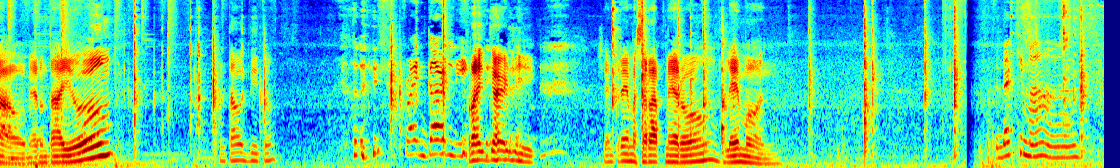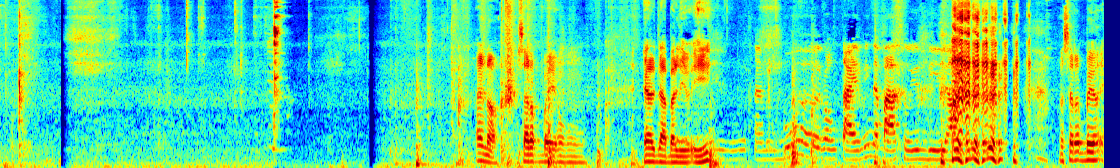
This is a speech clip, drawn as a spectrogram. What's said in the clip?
Lugaw. Meron tayong... Ang tawag dito? Fried garlic. Fried garlic. Siyempre, masarap merong lemon. Tadakimasu. Ano? Masarap ba yung LWE? Tanong mo, wrong timing, napaso yung dila. Masarap ba yung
